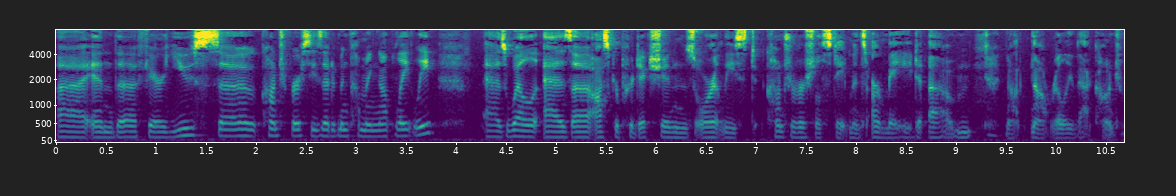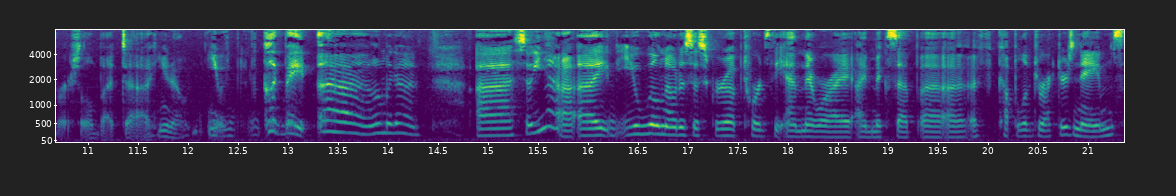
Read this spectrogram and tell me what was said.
uh, and the fair use uh, controversies that have been coming up lately, as well as uh, Oscar predictions or at least controversial statements are made. Um, not not really that controversial, but uh, you know, you clickbait. Ah, oh my god. Uh, so yeah, uh, you will notice a screw up towards the end there where I, I mix up a, a, couple of directors' names.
